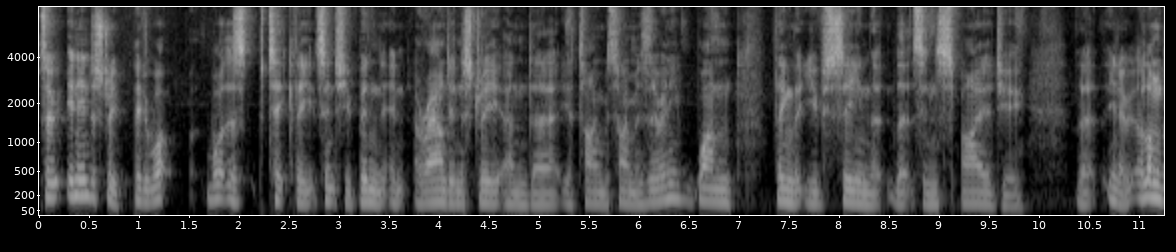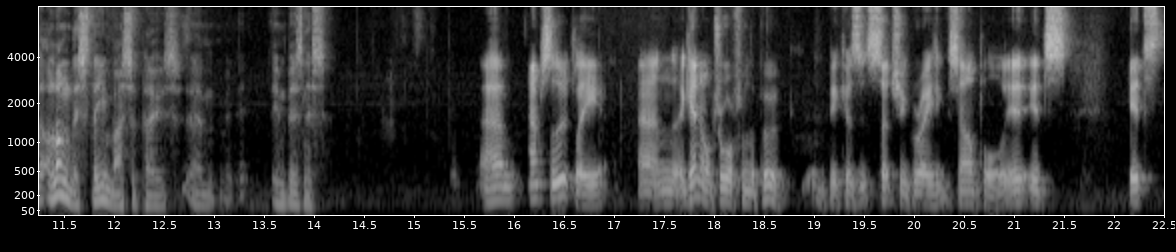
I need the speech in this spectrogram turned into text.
So in industry, Peter, what what is particularly since you've been in around industry and uh, your time with Simon, is there any one thing that you've seen that that's inspired you? That you know along the, along this theme, I suppose, um, in business. Um, absolutely. And again, I'll draw from the book because it's such a great example. It, it's it's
